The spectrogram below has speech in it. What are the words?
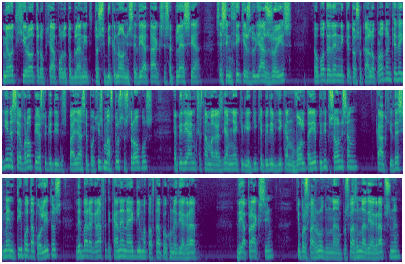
Με ό,τι χειρότερο πια από όλο τον πλανήτη το συμπυκνώνει σε διατάξεις, σε πλαίσια, σε συνθήκες δουλειάς ζωής. Οπότε δεν είναι και τόσο καλό πρώτον και δεν γίνεσαι Ευρώπη έστω και της παλιάς εποχής με αυτούς τους τρόπους, επειδή άνοιξε στα μαγαζιά μια Κυριακή και επειδή βγήκαν βόλτα ή επειδή ψώνησαν κάποιοι. Δεν σημαίνει τίποτα απολύτως, δεν παραγράφεται κανένα έγκλημα από αυτά που έχουν διαγράψει διαπράξει και προσπαθούν να, προσπαθούν να διαγράψουν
